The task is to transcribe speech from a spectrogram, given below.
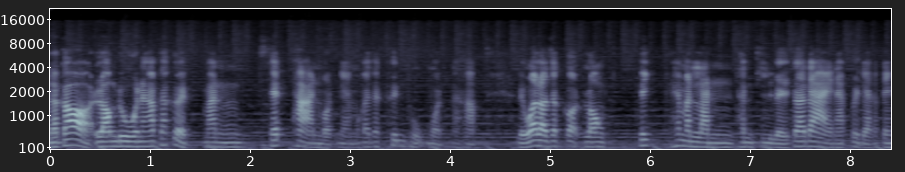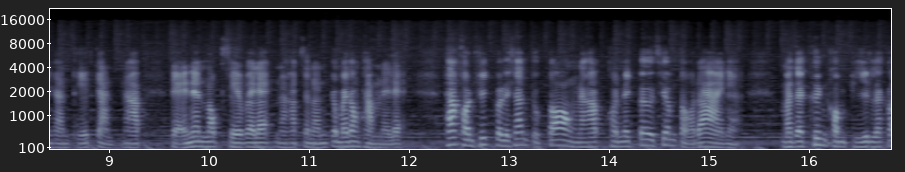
แล้วก็ลองดูนะครับ ถ้าเกิดมันเซตผ่านหมดเนี่ยมันก็จะขึ้นถูกหมดนะครับ หรือว่าเราจะกดลองติ๊กให้มันรันทันทีเลยก็ได้นะเพื่ออยากจะเป็นการเทสกันนะครับ แต่อันเนี้ยนบเซฟไว้แล้วนะครับ ฉะนั้นก็ไม่ต้องทำอะไรแล้วถ้า configuration ถูกต้องนะครับ connector เชื่อมต่อได้เนี่ย มันจะขึ้น complete แล้วก็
